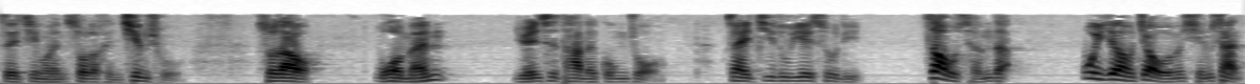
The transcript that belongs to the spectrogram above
这些经文说的很清楚，说到我们原是他的工作，在基督耶稣里造成的。为要叫我们行善，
